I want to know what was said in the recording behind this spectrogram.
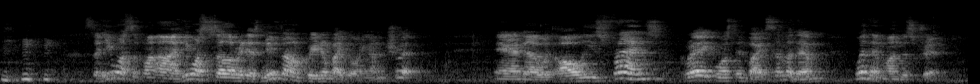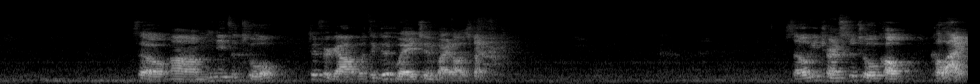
friends. so he wants to uh, he wants to celebrate his newfound freedom by going on a trip. And uh, with all these friends, Greg wants to invite some of them with him on this trip. So um, he needs a tool to figure out what's a good way to invite all his friends. So he turns to a tool called Collide.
